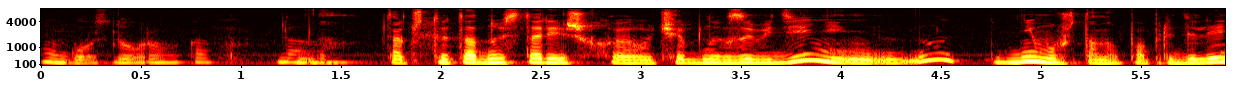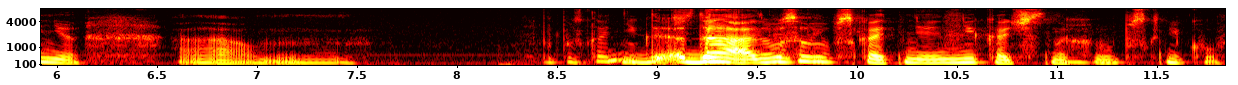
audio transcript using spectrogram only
Ого, здорово как. Да. Да. Так что это одно из старейших э, учебных заведений. Ну, не может оно по определению Выпускать некачественных. Да, выпускать не, некачественных mm-hmm. выпускников.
